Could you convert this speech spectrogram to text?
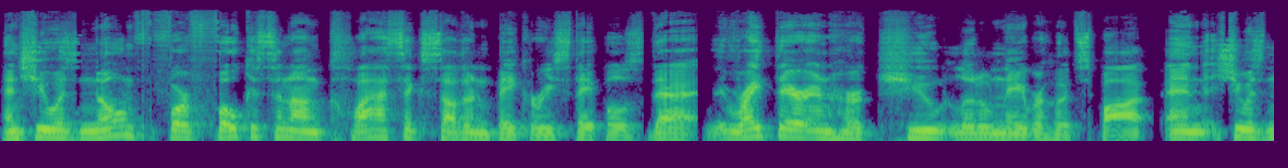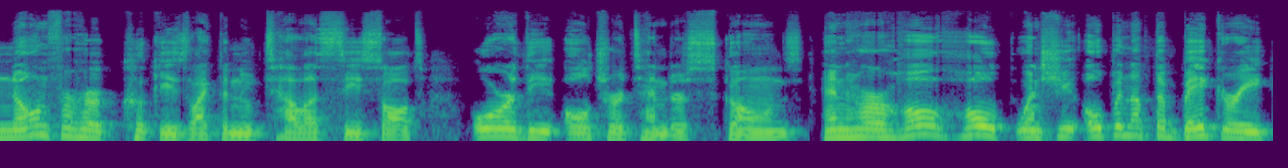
And she was known for focusing on classic Southern bakery staples that right there in her cute little neighborhood spot. And she was known for her cookies like the Nutella sea salt or the ultra tender scones. And her whole hope when she opened up the bakery,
